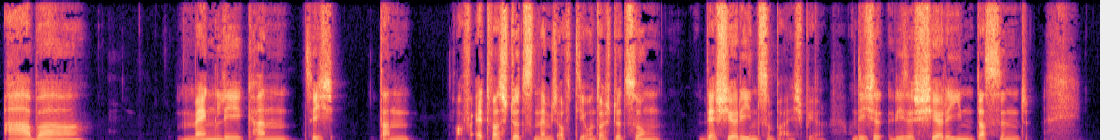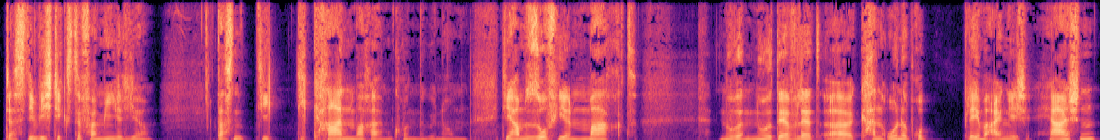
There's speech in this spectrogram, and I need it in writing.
aber Mengli kann sich dann auf etwas stützen, nämlich auf die Unterstützung der Shirin zum Beispiel. Und diese, diese Shirin, das sind, das ist die wichtigste Familie. Das sind die, die Khanmacher im Grunde genommen. Die haben so viel Macht. Nur, nur Devlet äh, kann ohne Probleme eigentlich herrschen,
